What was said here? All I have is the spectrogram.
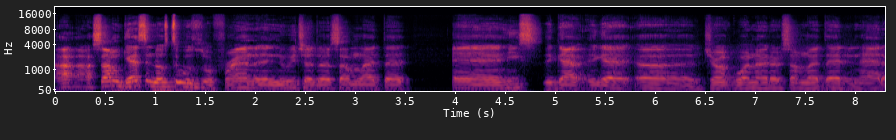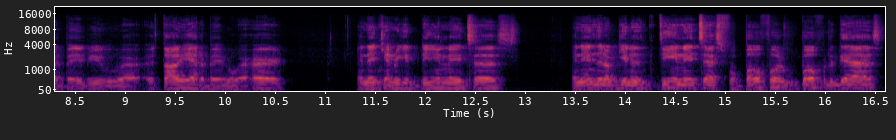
I, I, so I'm guessing those two was a friend and knew each other or something like that. And he's he got he got uh drunk one night or something like that and had a baby with thought he had a baby with her. And they came to get a DNA test. And ended up getting a DNA test for both of both of the guys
